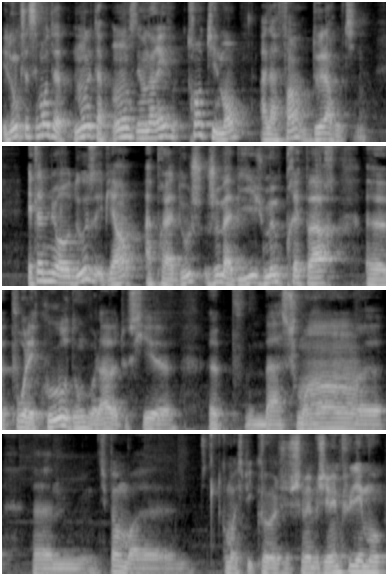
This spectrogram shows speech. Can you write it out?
Et donc, ça, c'est mon, étape 11. Et on arrive tranquillement à la fin de la routine. Étape numéro 12, eh bien, après la douche, je m'habille, je me prépare euh, pour les cours. Donc voilà, tout ce qui est bah, soins, je sais pas moi, comment expliquer, je sais même, j'ai même plus les mots.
